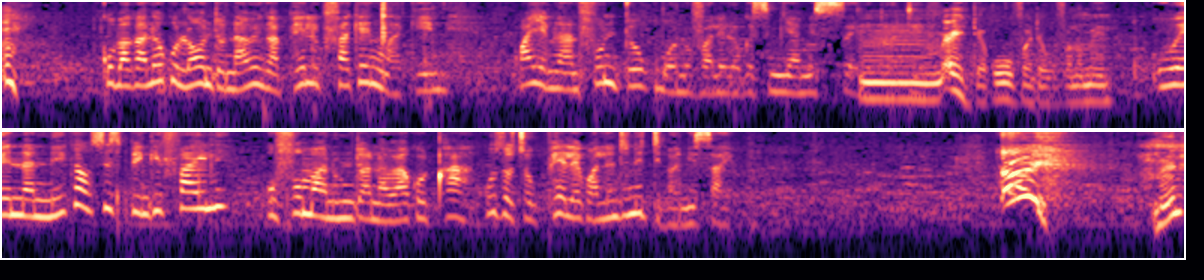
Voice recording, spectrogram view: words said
mm. kuba kaloku loo nto nawe ingapheli kufaka engxakini kwaye mna ndifuni tu ukubona uvalelwa kwesimnyama isisele mm, eyi ndiyakuva ndiyakuva nomina wena nika usisibhinki ifayili ufumane umntwana wakho qha kuzotsho kuphele kwale nto nidibanisayo eyi mene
